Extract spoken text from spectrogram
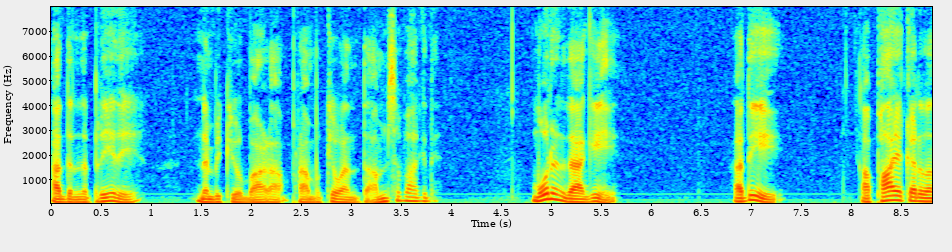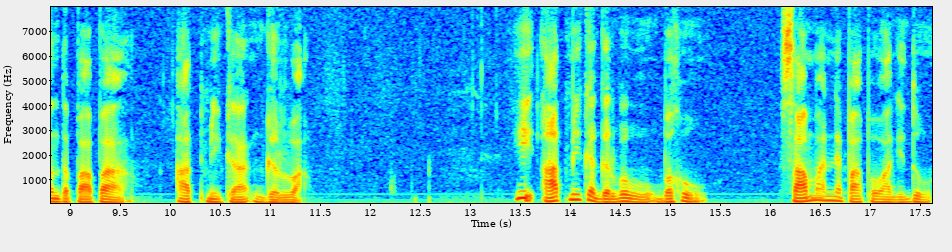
ಆದ್ದರಿಂದ ಪ್ರೇರೆ ನಂಬಿಕೆಯು ಬಹಳ ಪ್ರಾಮುಖ್ಯವಾದಂಥ ಅಂಶವಾಗಿದೆ. ಮೂರನೇದಾಗಿ, ಅತಿ ಅಪಾಯಕರವಾದಂಥ ಪಾಪ ಆತ್ಮಿಕ ಗರ್ವ. ಈ ಆತ್ಮಿಕ ಗರ್ವವು ಬಹು ಸಾಮಾನ್ಯ ಪಾಪವಾಗಿದ್ದು,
